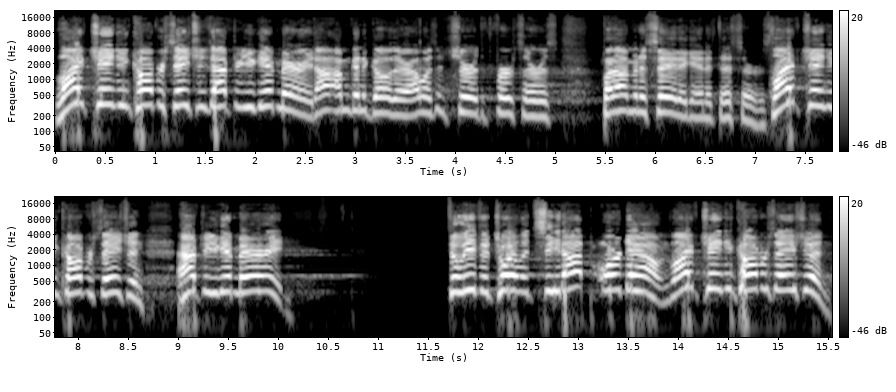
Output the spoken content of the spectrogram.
Life changing conversations after you get married. I, am going to go there. I wasn't sure at the first service, but I'm going to say it again at this service. Life changing conversation after you get married to leave the toilet seat up or down. Life changing conversation.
